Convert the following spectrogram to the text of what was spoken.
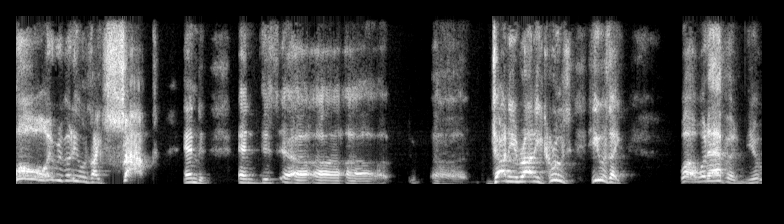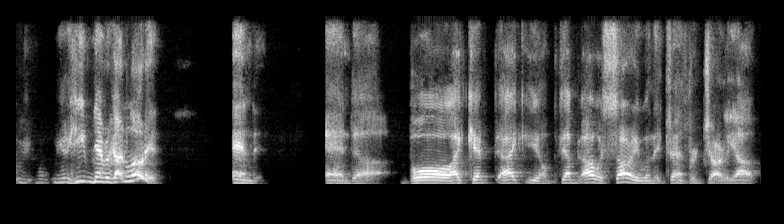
oh, everybody was like shocked. And and this uh, uh, uh, uh, Johnny Ronnie Cruz, he was like, "Well, what happened? You, you he never got loaded." And and uh, boy, I kept I you know I was sorry when they transferred Charlie out.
